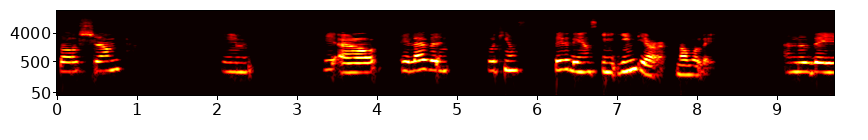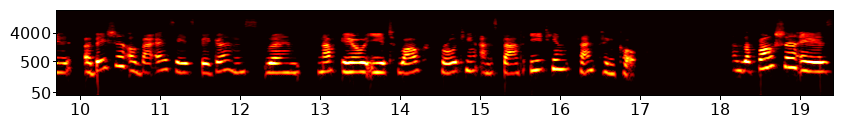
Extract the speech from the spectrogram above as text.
So shrimp in PL 11 putting seedlings in India normally. And the addition of acids begins when nub-gill eat yolk protein and start eating plankton. And the function is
